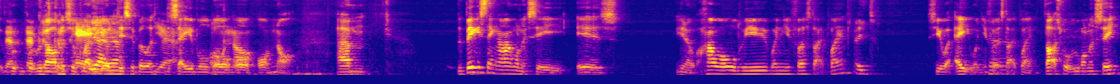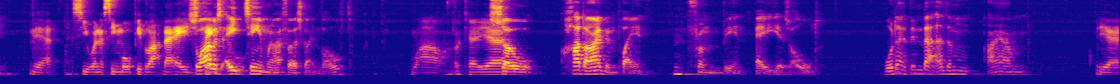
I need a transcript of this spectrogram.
That- that regardless of whether Yeah, you're yeah. disability, Yeah. disabled Or or, not. or, or not. Um, the biggest thing I want to see is, you know, how old were you when you first started playing? Eight. So you were eight when you Yeah. first started playing. That's what we want to see. Yeah. So you want to see more people at that age. So I was 18 when I first got involved. Wow. Okay. Yeah. So had I been playing from being eight years old, would I have been better than I am yeah.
